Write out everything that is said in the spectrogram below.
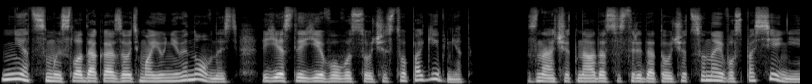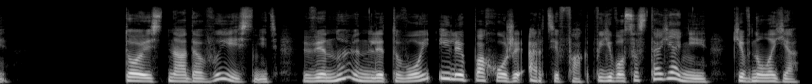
Нет смысла доказывать мою невиновность, если его высочество погибнет. Значит, надо сосредоточиться на его спасении. То есть надо выяснить, виновен ли твой или похожий артефакт в его состоянии, кивнула я.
